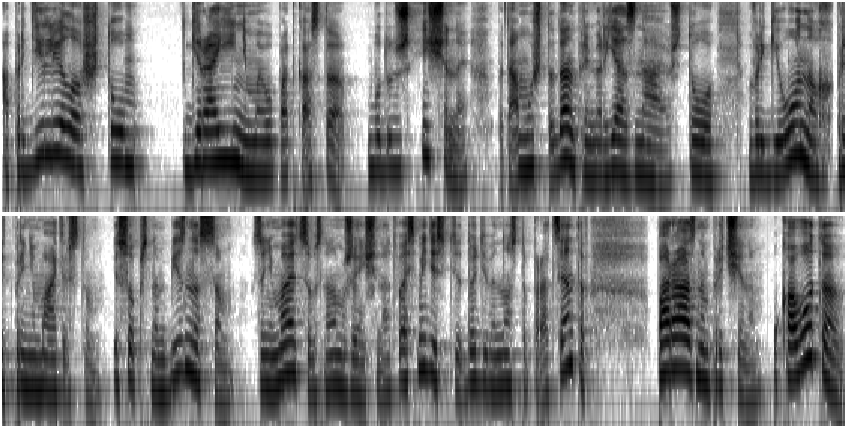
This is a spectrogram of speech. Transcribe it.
определила, что героини моего подкаста будут женщины, потому что, да, например, я знаю, что в регионах предпринимательством и собственным бизнесом занимаются в основном женщины от 80 до 90 процентов по разным причинам. У кого-то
